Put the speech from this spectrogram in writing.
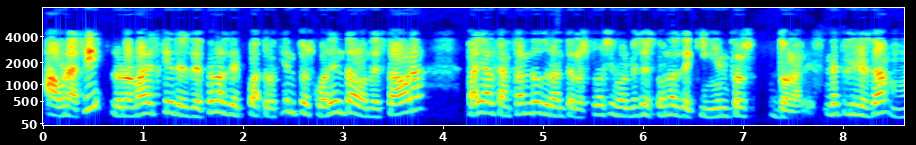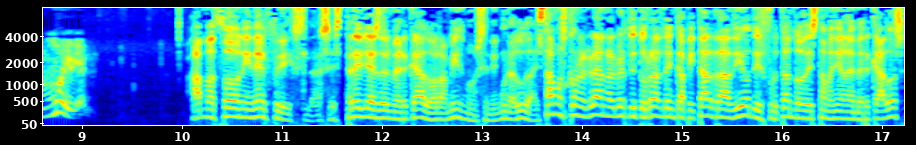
Aún así, lo normal es que desde zonas de 440, donde está ahora, vaya alcanzando durante los próximos meses zonas de 500 dólares. Netflix está muy bien. Amazon y Netflix, las estrellas del mercado ahora mismo, sin ninguna duda. Estamos con el gran Alberto Iturralde en Capital Radio, disfrutando de esta mañana de mercados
